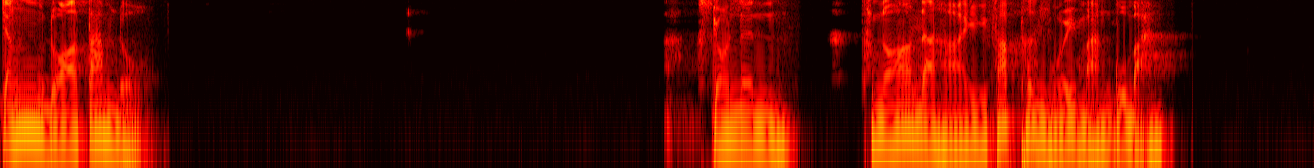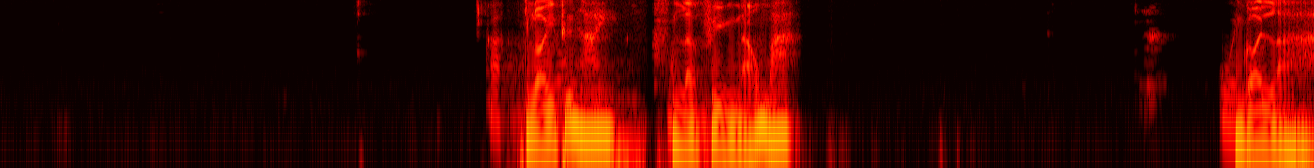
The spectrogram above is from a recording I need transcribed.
chắn đọa tam độ Cho nên Nó đã hại pháp thân huệ mạng của bạn. Loại thứ hai là phiền não ma. Gọi là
